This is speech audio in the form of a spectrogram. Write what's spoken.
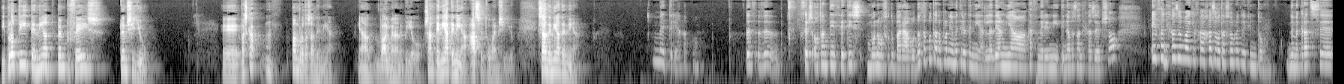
η πρώτη ταινία του πέμπτου phase του MCU. Ε, βασικά, μ, πάμε πρώτα σαν ταινία. Για να βάλουμε έναν επίλογο. Σαν ταινία ταινία, άσε το MCU. Σαν ταινία ταινία. Μέτρια θα πω. Δεν, δεν, Ξέρεις, όταν τη θέτεις μόνο με αυτόν τον παράγοντα, θα πω ότι ήταν απλά μια μέτρια ταινία. Δηλαδή, αν μια καθημερινή την έβαζα να τη χαζέψω, ε, θα τη χάζευα και θα χάζευα ταυτόχρονα και το κινητό μου. Δεν με κράτησε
